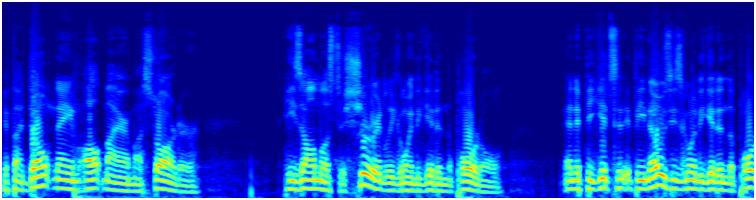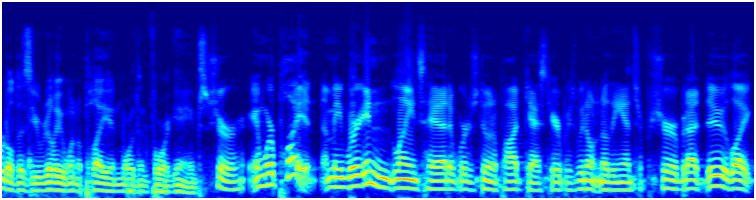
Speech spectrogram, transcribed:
if I don't name Altmaier my starter, he's almost assuredly going to get in the portal. And if he gets if he knows he's going to get in the portal, does he really want to play in more than four games? Sure. And we're playing. I mean, we're in Lane's head, and we're just doing a podcast here because we don't know the answer for sure. But I do like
